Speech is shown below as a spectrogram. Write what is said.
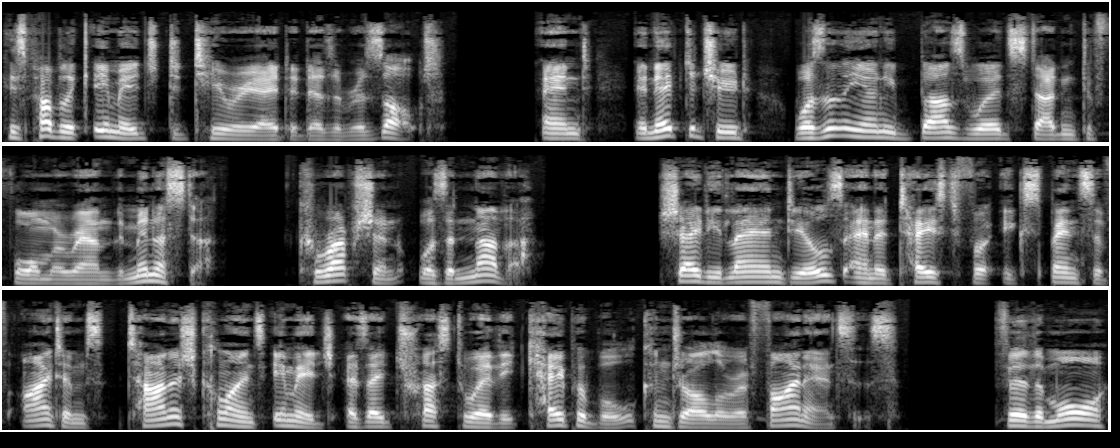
His public image deteriorated as a result. And ineptitude wasn't the only buzzword starting to form around the minister. Corruption was another. Shady land deals and a taste for expensive items tarnished Calonne's image as a trustworthy, capable controller of finances. Furthermore,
